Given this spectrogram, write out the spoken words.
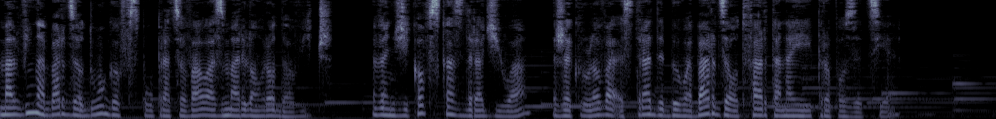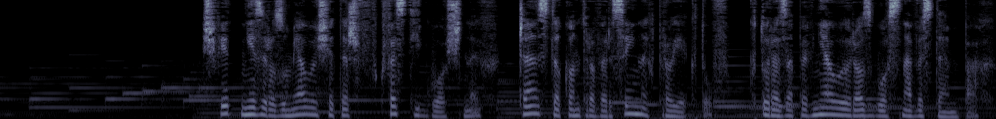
Malwina bardzo długo współpracowała z Marylą Rodowicz. Wędzikowska zdradziła, że królowa estrady była bardzo otwarta na jej propozycje. Świetnie zrozumiały się też w kwestii głośnych, często kontrowersyjnych projektów, które zapewniały rozgłos na występach.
